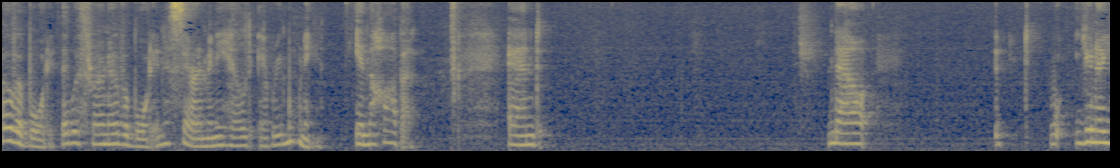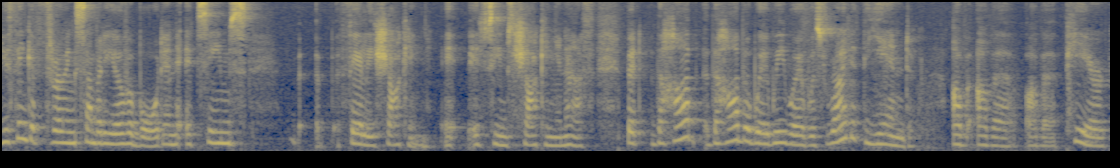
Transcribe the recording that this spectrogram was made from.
overboarded. They were thrown overboard in a ceremony held every morning in the harbour. And now, you know, you think of throwing somebody overboard, and it seems fairly shocking. It, it, seems shocking enough. But the, har- the harbour where we were was right at the end of, of, a, of a pier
